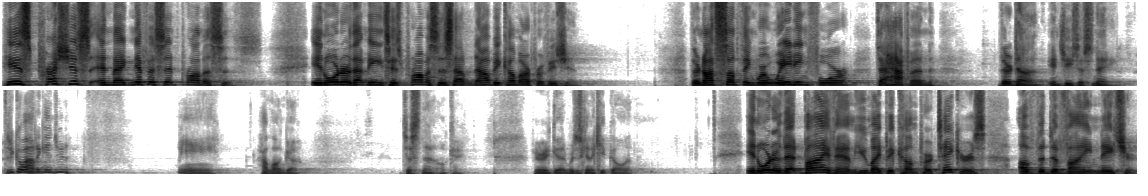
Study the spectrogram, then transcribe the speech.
His precious and magnificent promises in order, that means his promises have now become our provision. They're not something we're waiting for to happen. They're done in Jesus' name. Did it go out again, Judah? How long ago? Just now. Okay. Very good. We're just going to keep going. In order that by them you might become partakers of the divine nature.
